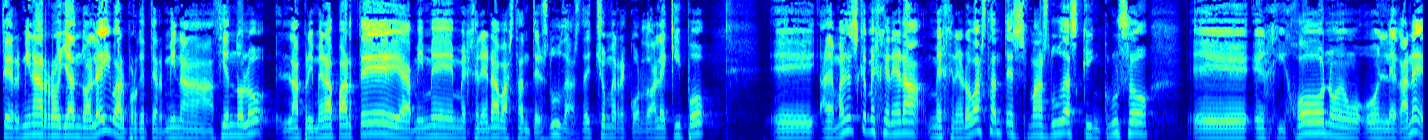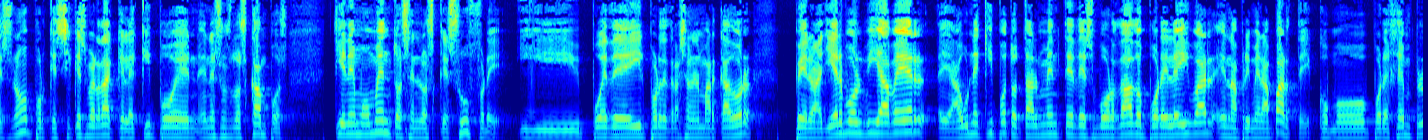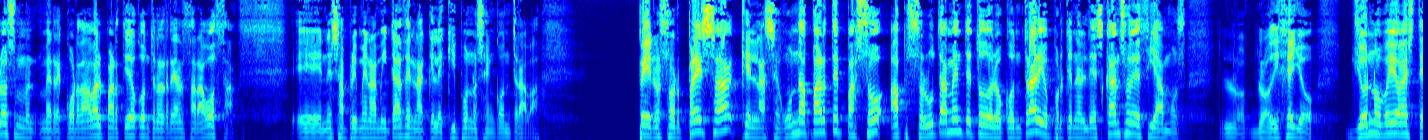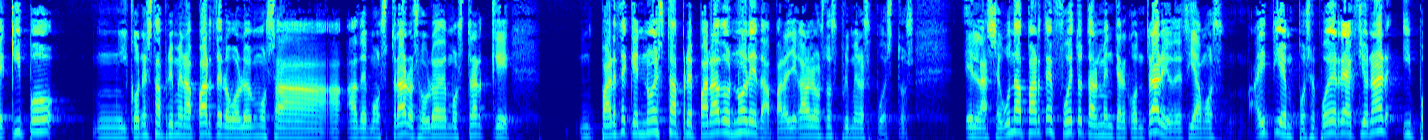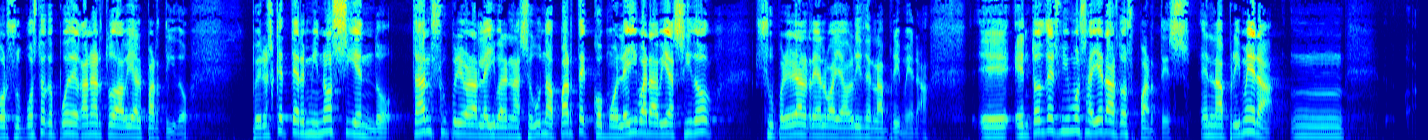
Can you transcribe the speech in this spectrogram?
Termina arrollando a Leibar porque termina haciéndolo. La primera parte a mí me, genera bastantes dudas. De hecho, me recordó al equipo. Eh, además es que me genera me generó bastantes más dudas que incluso eh, en Gijón o, en Leganés, ¿no? Porque sí que es verdad que el equipo en, esos dos campos tiene momentos en los que sufre y puede ir por detrás en el marcador, pero ayer volví a ver eh, a un equipo totalmente desbordado por el Eibar en la primera parte, como por ejemplo me recordaba el partido contra el Real Zaragoza, eh, en esa primera mitad en la que el equipo no se encontraba. Pero sorpresa que en la segunda parte pasó absolutamente todo lo contrario, porque en el descanso decíamos, lo, dije yo, yo no veo a este equipo y con esta primera parte lo volvemos a, a demostrar, o se vuelve a demostrar que parece que no está preparado, no le da para llegar a los dos primeros puestos. En la segunda parte fue totalmente al contrario. Decíamos, hay tiempo, se puede reaccionar y por supuesto que puede ganar todavía el partido. Pero es que terminó siendo tan superior al Eibar en la segunda parte como el Eibar había sido superior al Real Valladolid en la primera. Eh, entonces vimos ayer las dos partes. En la primera, mm,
